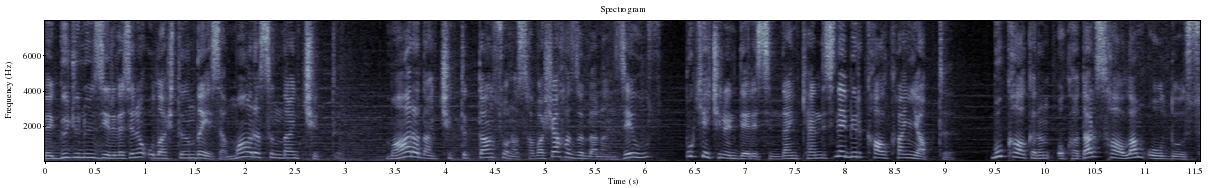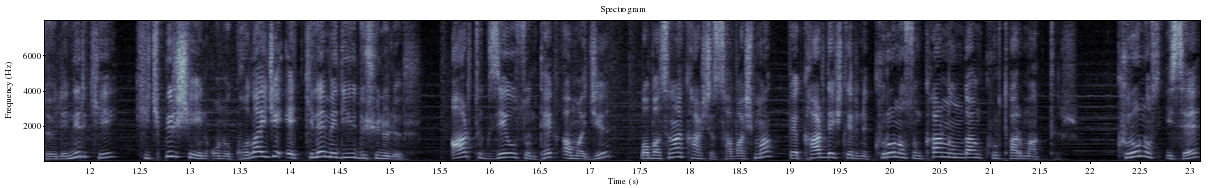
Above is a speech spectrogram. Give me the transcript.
ve gücünün zirvesine ulaştığında ise mağarasından çıktı. Mağaradan çıktıktan sonra savaşa hazırlanan Zeus bu keçinin derisinden kendisine bir kalkan yaptı. Bu kalkanın o kadar sağlam olduğu söylenir ki hiçbir şeyin onu kolayca etkilemediği düşünülür. Artık Zeus'un tek amacı babasına karşı savaşmak ve kardeşlerini Kronos'un karnından kurtarmaktır. Kronos ise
